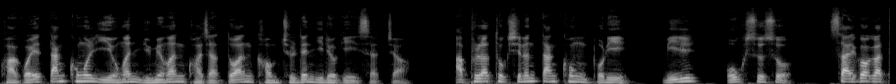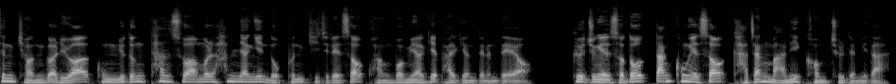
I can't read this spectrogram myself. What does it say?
과거에 땅콩을 이용한 유명한 과자 또한 검출된 이력이 있었죠. 아플라톡신은 땅콩, 보리, 밀, 옥수수, 쌀과 같은 견과류와 곡류 등 탄수화물 함량이 높은 기질에서 광범위하게 발견되는데요. 그 중에서도 땅콩에서 가장 많이 검출됩니다.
